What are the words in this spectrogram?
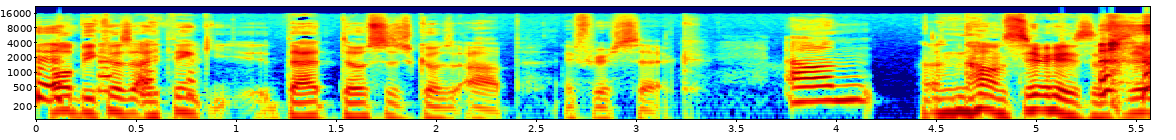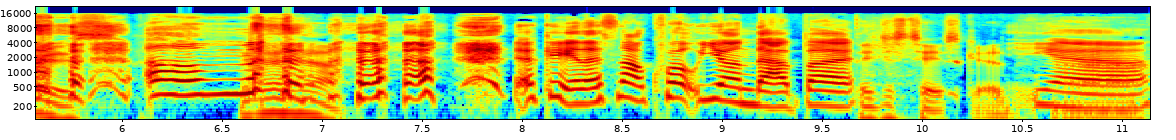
well, because I think that dosage goes up if you're sick. um, no, I'm serious. I'm serious. um. Yeah, yeah. okay, let's not quote you on that, but They just taste good. Yeah.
